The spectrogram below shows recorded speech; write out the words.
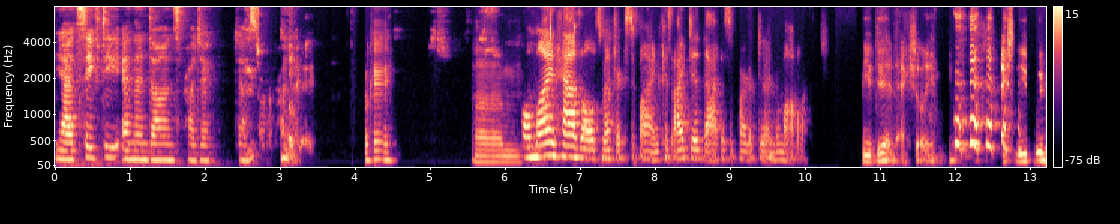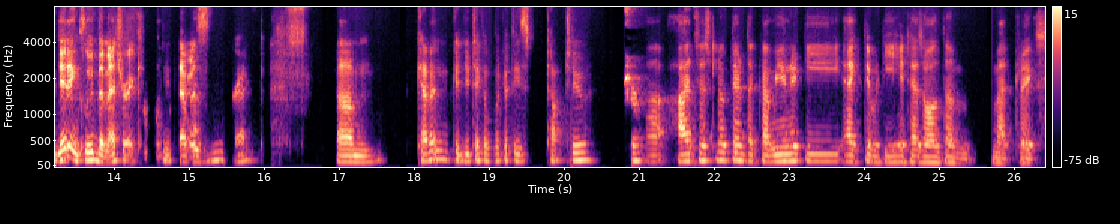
Yeah, it's safety and then Dawn's project, uh, starter project. Okay. Okay. Um, Well, mine has all its metrics defined because I did that as a part of doing the model. you did actually. Actually, you, you did include the metric. That was correct. Um, Kevin, could you take a look at these top two? Sure. Uh, I just looked at the community activity. It has all the m- metrics.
